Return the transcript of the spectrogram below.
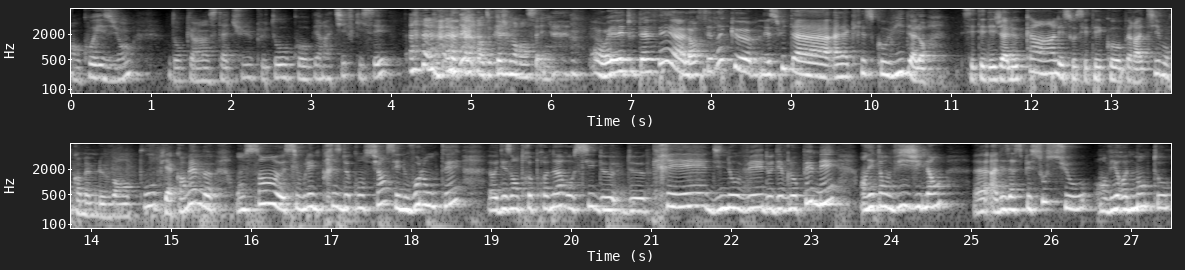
en cohésion. Donc un statut plutôt coopératif, qui sait En tout cas, je me renseigne. Oui, tout à fait. Alors c'est vrai que suite à, la crise Covid, alors c'était déjà le cas, hein, les sociétés coopératives ont quand même le vent en poupe. Il y a quand même, on sent, euh, si vous voulez, une prise de conscience et une volonté euh, des entrepreneurs aussi de, de créer, d'innover, de développer, mais en étant vigilants euh, à des aspects sociaux, environnementaux,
